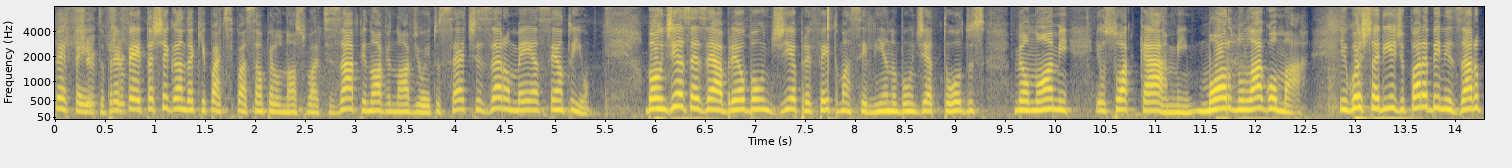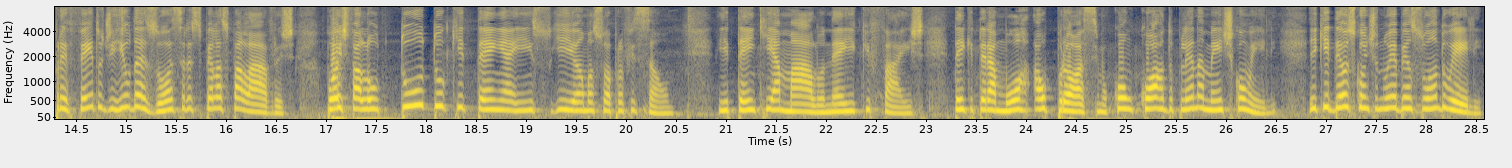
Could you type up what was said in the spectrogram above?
Perfeito. Prefeito, está chegando aqui participação pelo nosso WhatsApp, 9987-06101. Bom dia, Zezé Abreu. Bom dia, prefeito Marcelino. Bom dia a todos. Meu nome, eu sou a Carmen, moro no Lagomar e gostaria de parabenizar o prefeito de Rio das Ostras pelas palavras, pois falou tudo que tem a isso e ama sua profissão. E tem que amá-lo, né? E que faz. Tem que ter amor ao próximo. Concordo plenamente com ele. E que Deus continue abençoando ele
